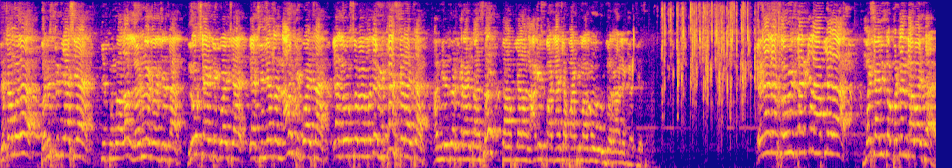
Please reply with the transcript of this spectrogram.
त्याच्यामुळे परिस्थिती अशी आहे की तुम्हाला लढणं गरजेचं आहे. लोकशाही टिकवायची आहे. या जिल्ह्याचं नाव टिकवायचं आहे. या लोकसभेमध्ये विकास करायचा आहे. आणि हे जर करायचं असेल तर आपल्याला नागेश पाटलाच्या पाठीमागं उभं राहणं गरजेचं आहे. येणाऱ्या सव्वीस तारखेला आपल्याला मशालीचं बटन दाबायचं आहे.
